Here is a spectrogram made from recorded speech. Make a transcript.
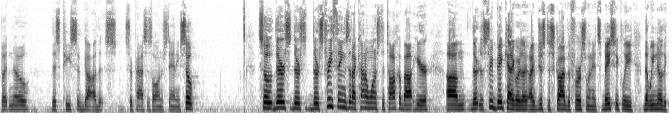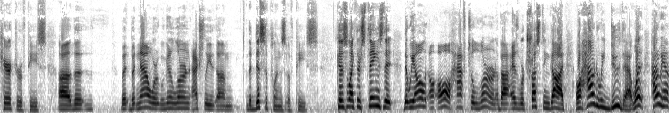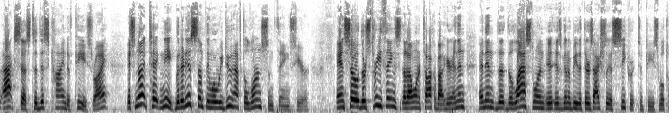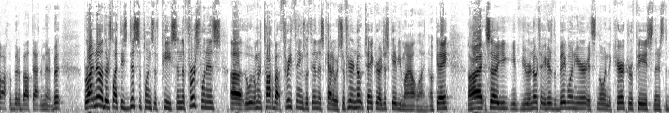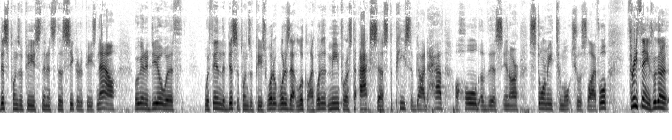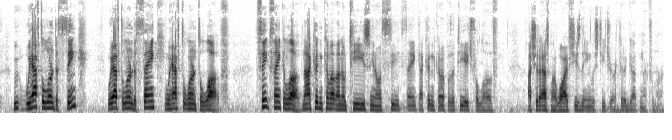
but know this peace of God that surpasses all understanding. So, so there's, there's, there's three things that I kind of want us to talk about here um, there's three big categories. I, have just described the first one. It's basically that we know the character of peace. Uh, the, but, but now we're, we're going to learn actually um, the disciplines of peace. Because like there's things that, that we all, all have to learn about as we're trusting God. Well, how do we do that? What, how do we have access to this kind of peace, right? It's not technique, but it is something where we do have to learn some things here. And so there's three things that I want to talk about here. And then, and then the, the last one is going to be that there's actually a secret to peace. We'll talk a bit about that in a minute. But, but right now, there's like these disciplines of peace. And the first one is uh, I'm going to talk about three things within this category. So if you're a note taker, I just gave you my outline, okay? All right, so you, if you're a note taker, here's the big one here. It's knowing the character of peace, then it's the disciplines of peace, then it's the secret of peace. Now, we're going to deal with within the disciplines of peace, what, what does that look like? What does it mean for us to access the peace of God, to have a hold of this in our stormy, tumultuous life? Well, three things. We're going to, we have to learn to think, we have to learn to thank, and we have to learn to love. Think, thank, and love. Now, I couldn't come up, I know T's, you know, think, think. I couldn't come up with a TH for love. I should have asked my wife. She's the English teacher. I could have gotten that from her.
